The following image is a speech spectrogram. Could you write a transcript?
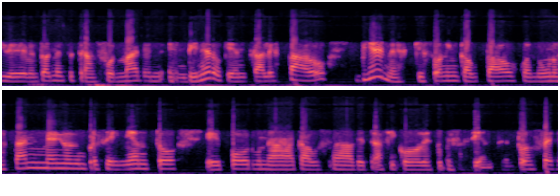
y de eventualmente transformar en, dinero que entra al Estado bienes que son incautados cuando uno está en medio de un procedimiento eh, por una causa de tráfico de estupefacientes. Entonces,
